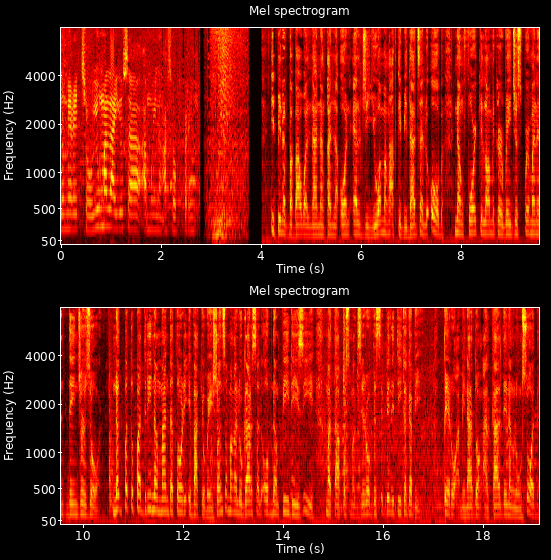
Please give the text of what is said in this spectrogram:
dumiretso, yung malayo sa amoy ng asopre. Ipinagbabawal na ng Canlaon LGU ang mga aktibidad sa loob ng 4-kilometer radius permanent danger zone. Nagpatupad rin ng mandatory evacuation sa mga lugar sa loob ng PDZ matapos mag-zero visibility kagabi. Pero aminado ang alkalde ng lungsod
